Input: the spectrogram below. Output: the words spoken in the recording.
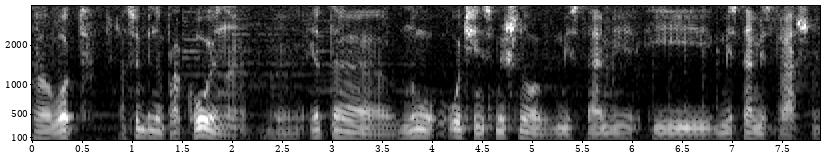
э, вот особенно про Коина, это ну, очень смешно местами и местами страшно,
